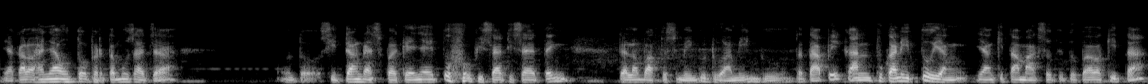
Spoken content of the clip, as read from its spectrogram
Ya kalau hanya untuk bertemu saja untuk sidang dan sebagainya itu bisa disetting dalam waktu seminggu dua minggu. Tetapi kan bukan itu yang yang kita maksud itu bahwa kita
